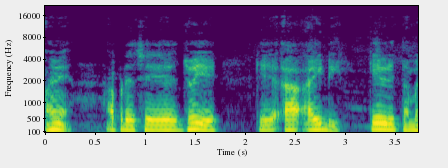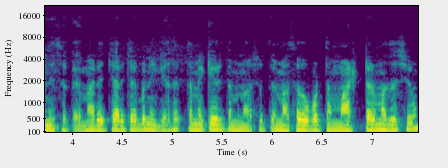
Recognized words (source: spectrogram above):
હવે આપણે છે જોઈએ કે આ આઈડી કેવી રીતના બની શકાય મારે ચાર ચાર બની ગયા છે. તમે કેવી રીતના બનાવશો? તો એમાં સૌ પ્રથમ માસ્ટરમાં જશું.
